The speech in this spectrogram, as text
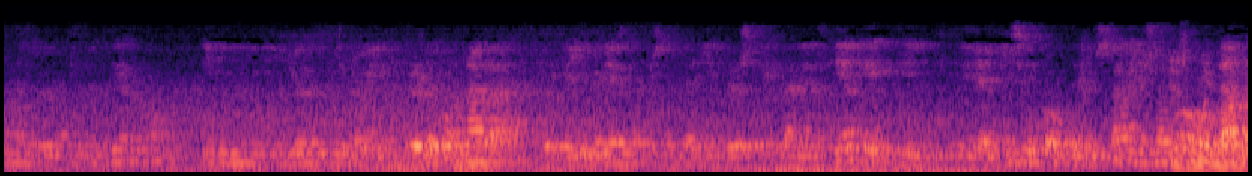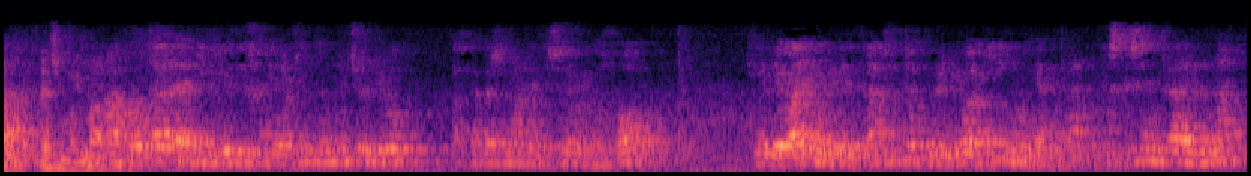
bueno, tuvimos un entierro y yo decidí no ir, pero no por nada, porque yo quería estar presente allí, pero es que la energía que, que, que de allí se condensaba, yo salgo Es muy agotada, malo, es muy malo. Agotada de allí, yo dije, mira, lo siento mucho, yo esta persona le deseo lo mejor, que le vaya muy bien el tránsito, pero yo aquí no voy a entrar, porque es que es entrar en una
